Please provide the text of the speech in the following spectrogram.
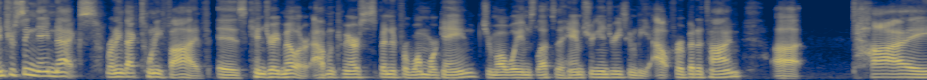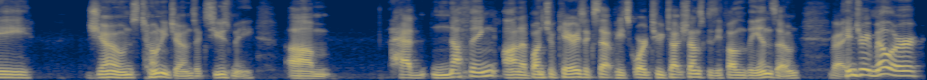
Interesting name next. Running back 25 is Kendre Miller. Alvin Kamara suspended for one more game. Jamaal Williams left with a hamstring injury. He's going to be out for a bit of time. Uh, Ty Jones, Tony Jones, excuse me, um, had nothing on a bunch of carries except he scored two touchdowns because he fell into the end zone. Right. Kendre Miller,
